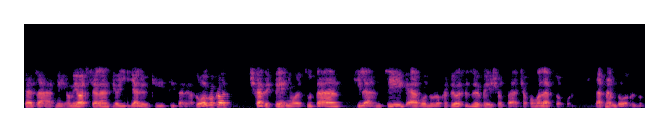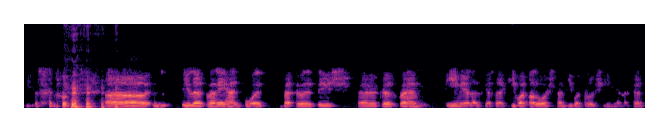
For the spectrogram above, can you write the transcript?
bezárni, ami azt jelenti, hogy így előkészíteni a dolgokat, és kb. fél nyolc után, kilencig elvonulok az öltözőbe, és ott felcsapom a laptopot. Tehát nem dolgozok igazából. uh, illetve néhány volt betöltés közben e-mailezgetek, hivatalos, nem hivatalos e-maileket.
